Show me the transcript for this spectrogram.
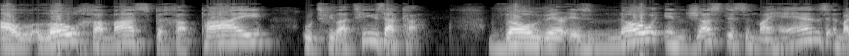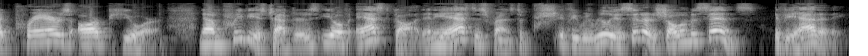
lo chamas bechapai utfilati zaka. Though there is no injustice in my hands and my prayers are pure. Now in previous chapters, Eov asked God and he asked his friends to, if he was really a sinner to show him his sins, if he had any.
